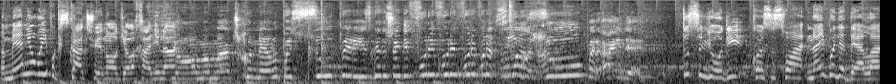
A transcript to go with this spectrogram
Ma meni ovo ipak skraćuje noge, ova haljina. Jo, ma mačko, ne lupaj, super izgledaš, ajde, furi, furi, furi, furi, Sigurno. super, ajde. To su ljudi koji su svoja najbolja dela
